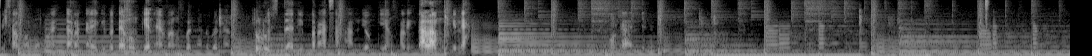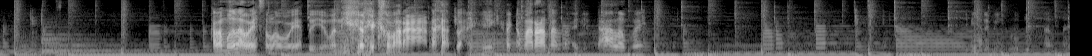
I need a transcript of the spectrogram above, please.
bisa ngomong lancar kayak gitu teh mungkin emang benar-benar tulus dari perasaan Yogi yang paling dalam mungkin ya. Semoga aja kalau mulai weh slow we tuh nyaman nih reka marana tuh anjing reka marana tuh anjing kalem weh. Ini hari minggu santai.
